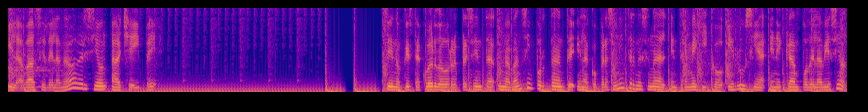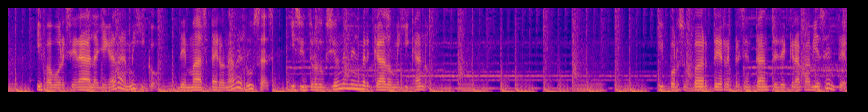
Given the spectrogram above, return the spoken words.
y la base de la nueva versión HIP. Siendo que este acuerdo representa un avance importante en la cooperación internacional entre México y Rusia en el campo de la aviación, y favorecerá la llegada a México de más aeronaves rusas y su introducción en el mercado mexicano. Y por su parte, representantes de Kraft Avia Center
